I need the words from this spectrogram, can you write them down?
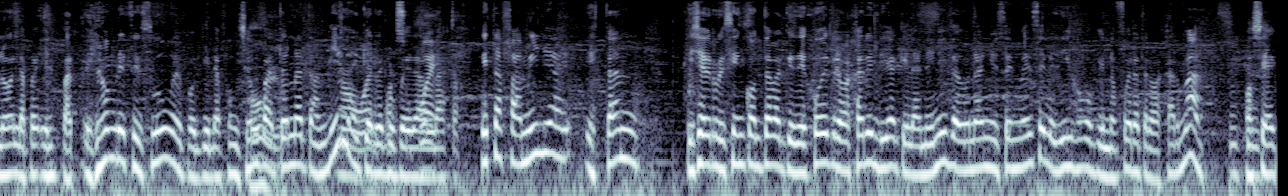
lo- la- el, el hombre se sume porque la función Obvio. paterna también No, hay que bueno, recuperarla. Estas familias están, ella recién contaba que dejó de trabajar el día que la nenita de un año y seis meses le dijo que no fuera a trabajar más. O sea,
